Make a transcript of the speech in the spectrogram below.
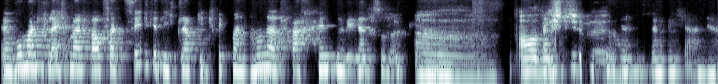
äh, wo man vielleicht mal drauf verzichtet, ich glaube, die kriegt man hundertfach hinten wieder zurück. Ja. Oh, wie das schön. An, ja.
